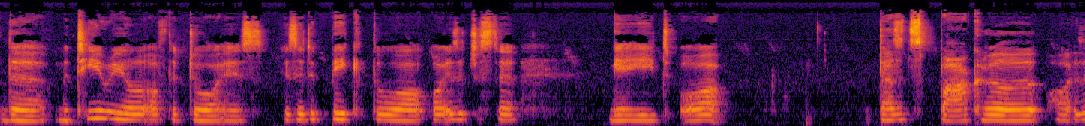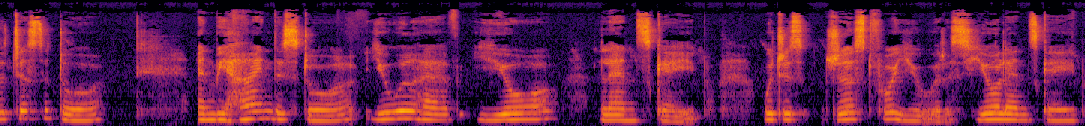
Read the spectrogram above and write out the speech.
the material of the door is. Is it a big door or is it just a gate or does it sparkle or is it just a door? And behind this door, you will have your landscape, which is just for you. It is your landscape,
